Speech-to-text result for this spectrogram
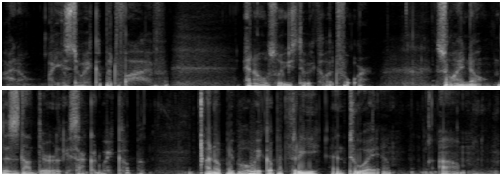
I know. I used to wake up at 5, and I also used to wake up at 4. So I know this is not the earliest I could wake up. I know people wake up at 3 and 2 a.m. Um,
